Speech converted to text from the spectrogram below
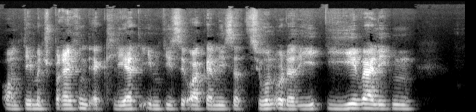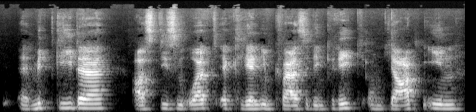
und dementsprechend erklärt ihm diese Organisation oder die, die jeweiligen äh, Mitglieder aus diesem Ort erklären ihm quasi den Krieg und jagen ihn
